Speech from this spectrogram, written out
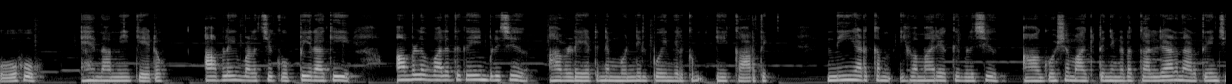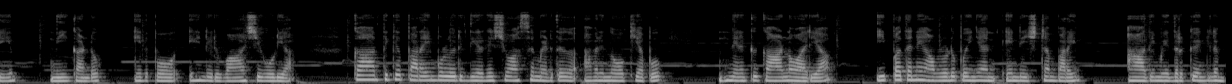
ഓഹോ എന്നാ നീ കേട്ടോ. അവളെയും വളച്ച് കുപ്പിയിലാക്കി അവൾ വലത് കൈയും പിടിച്ച് അവളുടെ ഏട്ടന്റെ മുന്നിൽ പോയി നിൽക്കും ഈ കാർത്തിക്. നീ അടക്കം ഇവമാരെയൊക്കെ വിളിച്ച് ആഘോഷമാക്കിയിട്ട് ഞങ്ങളുടെ കല്യാണം നടത്തുകയും ചെയ്യും. നീ കണ്ടു? ഇതിപ്പോ എന്റെ ഒരു വാശി കൂടിയാ. കാർത്തിക് പറയുമ്പോൾ ഒരു ദീർഘശ്വാസം എടുത്ത് അവനെ നോക്കിയപ്പോൾ നിനക്ക് കാണണോ ആര്യ? ഇപ്പൊ തന്നെ അവളോട് പോയി ഞാൻ എന്റെ ഇഷ്ടം പറയും. ആദ്യം എതിർക്കുമെങ്കിലും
